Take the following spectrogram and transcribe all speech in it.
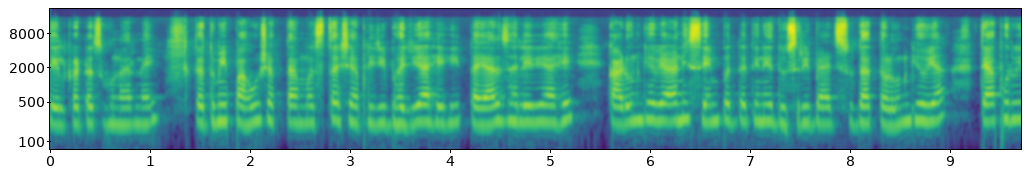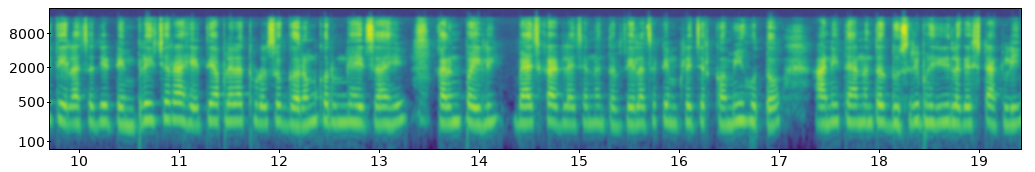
तेलकटच होणार नाही. तर तुम्ही पाहू शकता मस्त अशी आपली जी भजी आहे ही तयार झालेली आहे. काढून घेऊया आणि सेम पद्धतीने दुसरी बॅचसुद्धा तळून घेऊया. त्यापूर्वी तेलाचं जे टेम्परेचर आहे ते आपल्याला थोडंसं गरम करून घ्यायचं आहे. कारण पहिली बॅच काढल्याच्यानंतर तेलाचं टेम्परेचर कमी होतं आणि त्यानंतर दुसरी भजी लगेच टाकली.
